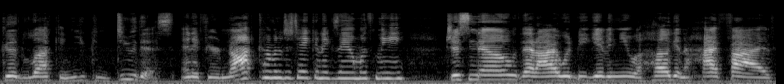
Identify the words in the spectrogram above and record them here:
good luck and you can do this. And if you're not coming to take an exam with me, just know that I would be giving you a hug and a high five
